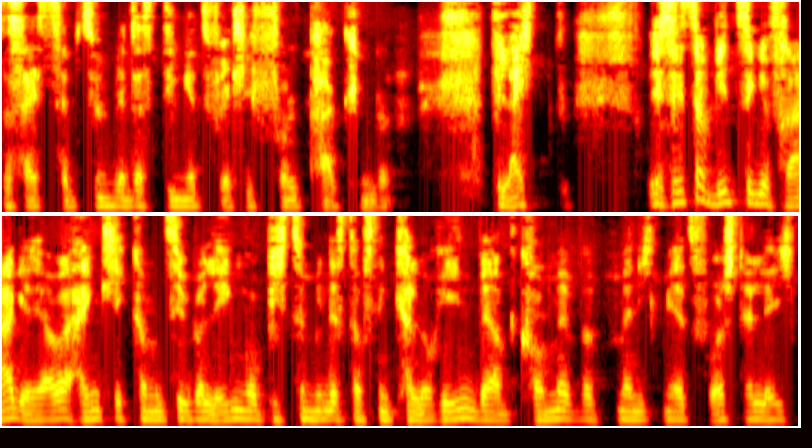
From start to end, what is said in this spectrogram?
Das heißt, selbst wenn wir das Ding jetzt wirklich vollpacken, vielleicht, es ist eine witzige Frage, aber eigentlich kann man sich überlegen, ob ich zumindest auf den Kalorienwert komme, wenn ich mir jetzt vorstelle, ich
